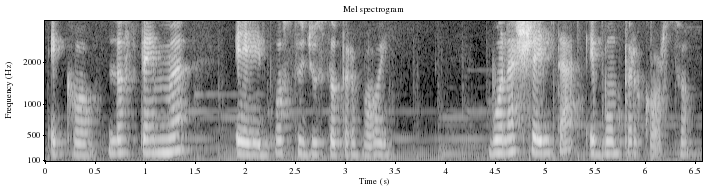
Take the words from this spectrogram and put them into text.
ecco, lo STEM è il posto giusto per voi. Buona scelta e buon percorso.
